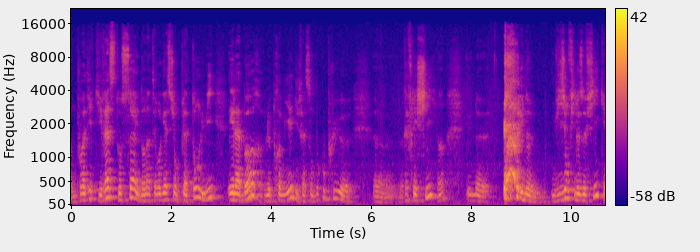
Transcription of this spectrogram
on pourrait dire, qui reste au seuil dans l'interrogation. Platon, lui, élabore le premier d'une façon beaucoup plus euh, euh, réfléchie, hein, une, vision philosophique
